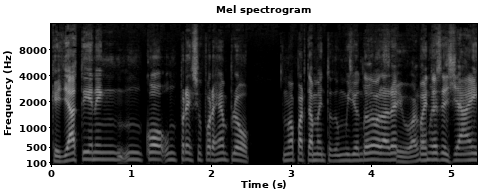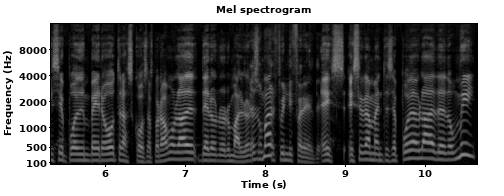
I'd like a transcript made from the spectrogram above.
que ya tienen un, un precio, por ejemplo, un apartamento de un millón de dólares, igual pues entonces ya ahí se pueden ver otras cosas. Pero vamos a hablar de, lo normal. Lo es normal un perfil diferente. Es, exactamente, se puede hablar de 2.000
